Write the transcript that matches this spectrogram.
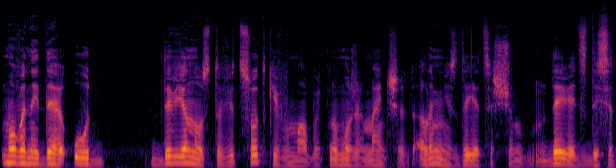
Мова не йде у 90%, мабуть, ну може менше, але мені здається, що 9 з 10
